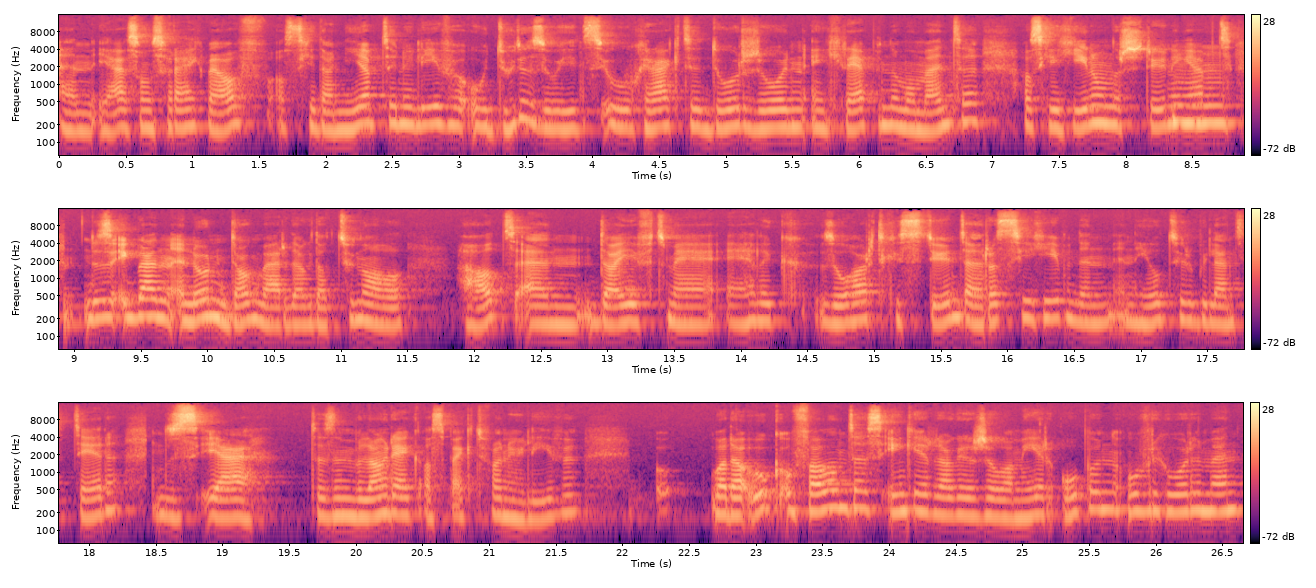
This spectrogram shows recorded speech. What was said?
En ja, soms vraag ik me af, als je dat niet hebt in je leven, hoe doe je zoiets? Hoe raakt je door zo'n ingrijpende momenten als je geen ondersteuning hebt? Dus ik ben enorm dankbaar dat ik dat toen al had. En dat heeft mij eigenlijk zo hard gesteund en rust gegeven in, in heel turbulente tijden. Dus ja, het is een belangrijk aspect van je leven. Wat dat ook opvallend is, één keer dat ik er zo wat meer open over geworden ben,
